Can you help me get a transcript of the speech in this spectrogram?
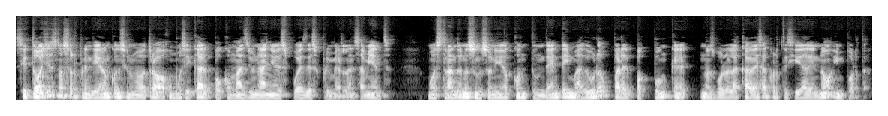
Citoyens nos sorprendieron con su nuevo trabajo musical poco más de un año después de su primer lanzamiento, mostrándonos un sonido contundente y maduro para el pop punk que nos voló la cabeza cortesía de No Importa.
